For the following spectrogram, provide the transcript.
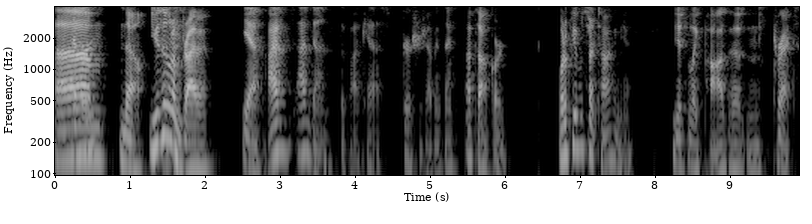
Um, no. Usually when I'm driving. Yeah, I've I've done the podcast grocery shopping thing. That's awkward. What if people start talking to you? You have to like pause it and Correct.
